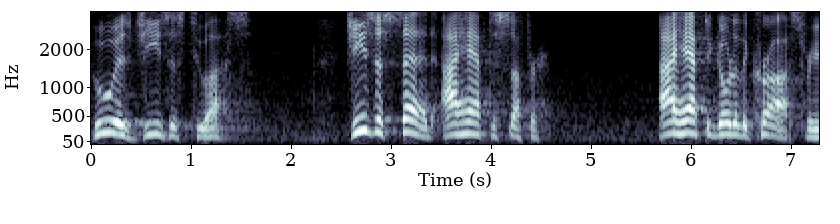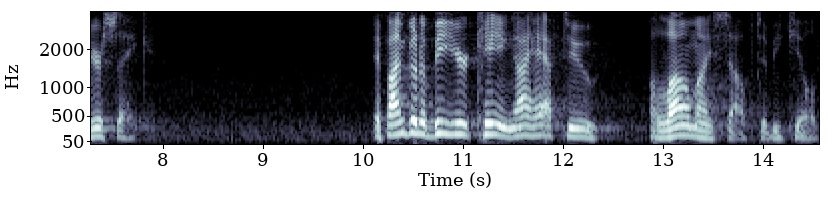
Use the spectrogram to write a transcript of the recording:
Who is Jesus to us? Jesus said, I have to suffer. I have to go to the cross for your sake. If I'm going to be your king, I have to allow myself to be killed.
